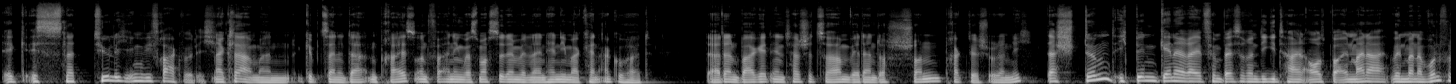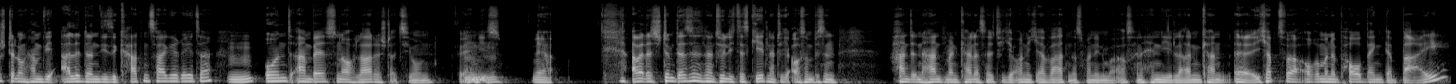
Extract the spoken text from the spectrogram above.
äh, Ist natürlich irgendwie fragwürdig. Na klar, man gibt seine Daten preis und vor allen Dingen, was machst du denn, wenn dein Handy mal keinen Akku hat? Da dann Bargeld in der Tasche zu haben, wäre dann doch schon praktisch, oder nicht? Das stimmt. Ich bin generell für einen besseren digitalen Ausbau. In meiner, in meiner Wunschvorstellung haben wir alle dann diese Kartenzahlgeräte und am besten auch Ladestationen für Handys. Ja. Aber das stimmt, das ist natürlich, das geht natürlich auch so ein bisschen Hand in Hand. Man kann das natürlich auch nicht erwarten, dass man den über auch sein Handy laden kann. Äh, ich habe zwar auch immer eine Powerbank dabei,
